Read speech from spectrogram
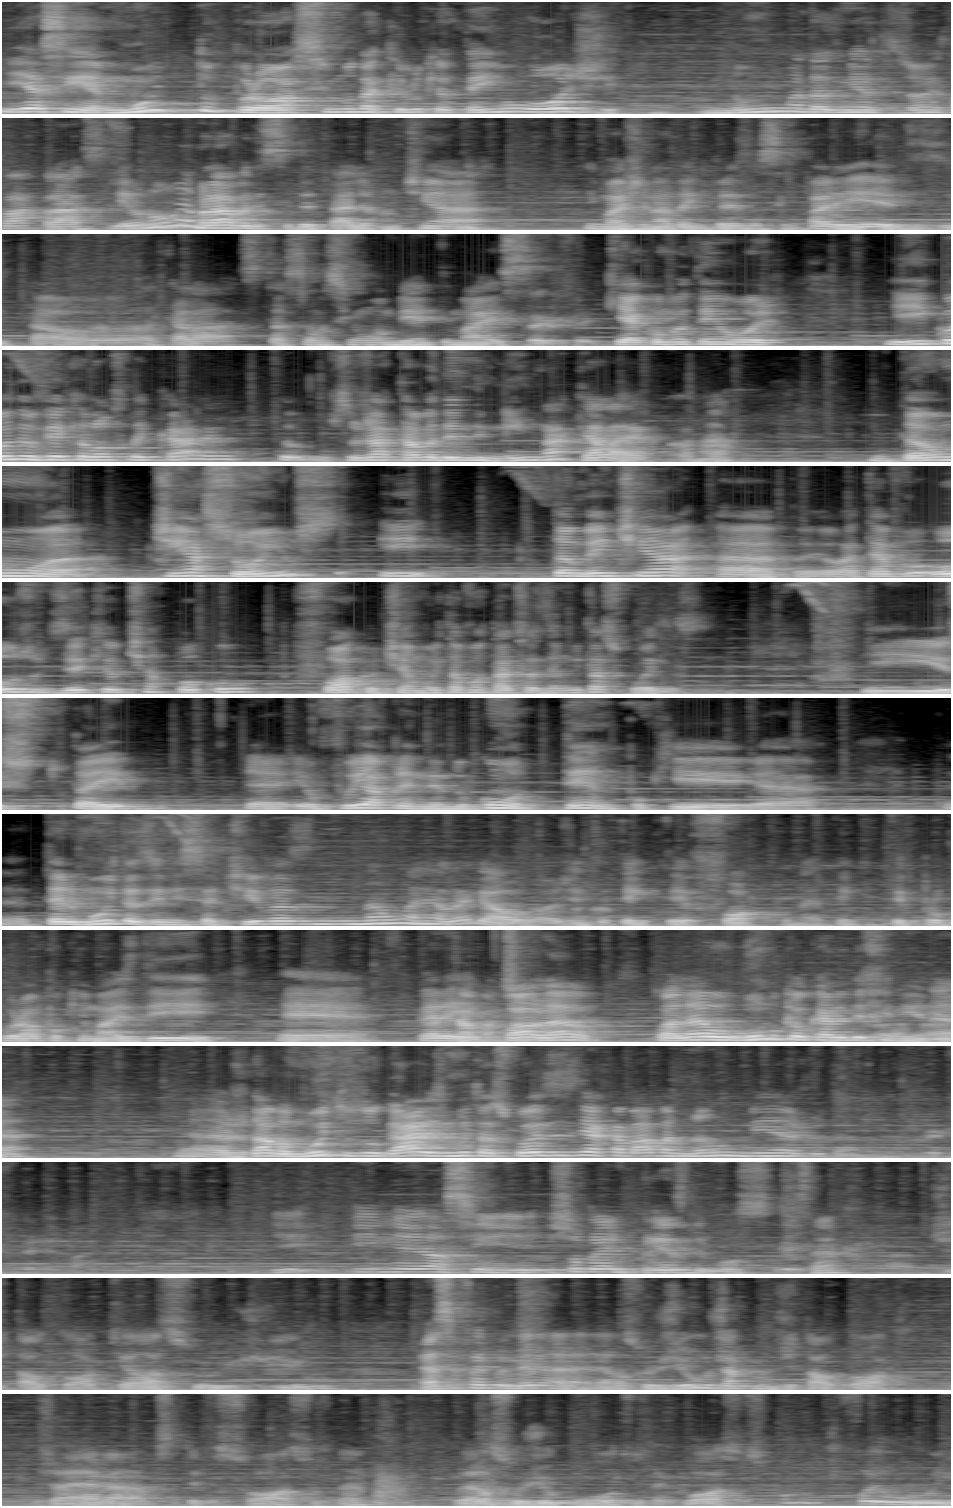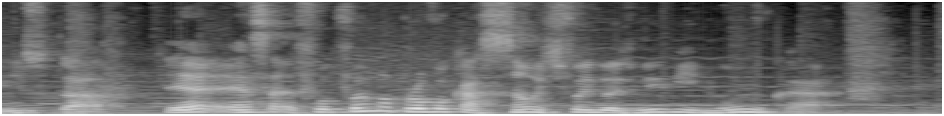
E assim, é muito próximo daquilo que eu tenho hoje numa das minhas visões lá atrás. E eu não lembrava desse detalhe, eu não tinha imaginado a empresa sem paredes e tal, aquela situação assim, um ambiente mais Perfeito. que é como eu tenho hoje. E quando eu vi aquilo, eu falei, cara, isso já estava dentro de mim naquela época, né? Então, uh, tinha sonhos e também tinha, uh, eu até ouso dizer que eu tinha pouco foco, eu tinha muita vontade de fazer muitas coisas. E isso daí, é, eu fui aprendendo com o tempo que é, é, ter muitas iniciativas não é legal. A gente tem que ter foco, né? Tem que ter, procurar um pouquinho mais de. É, peraí, qual é, qual é o rumo que eu quero definir, né? É, ajudava muitos lugares, muitas coisas e acabava não me ajudando. Perfeito. E, e assim, e sobre a empresa de vocês, né? A Digital Doc, ela surgiu. Essa foi a primeira. Ela surgiu já como Digital Doc já era, você teve sócios, né? Ou ela surgiu com outros negócios? Como que foi o início da... É, essa foi uma provocação, isso foi em 2001, cara.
